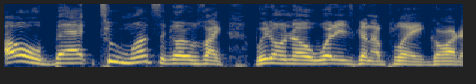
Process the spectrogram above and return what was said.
oh, back two months ago, it was like we don't know what he's going to play, guard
